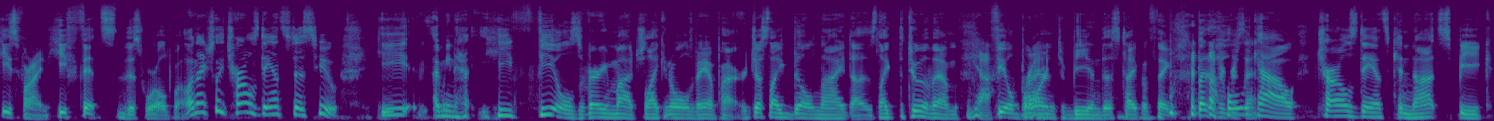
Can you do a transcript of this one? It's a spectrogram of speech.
he's fine. He fits this world well. And actually, Charles Dance does too. He, I mean, he feels very much like an old vampire, just like Bill Nighy does. Like the two of them Yeah, feel born right. to be in this type of thing. But holy 100%. cow, Charles Dance cannot speak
